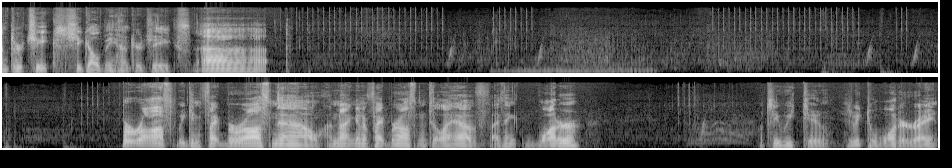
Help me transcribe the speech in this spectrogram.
Hunter Cheeks? She called me Hunter Cheeks. Uh... Barroth! We can fight Barroth now! I'm not going to fight Barroth until I have, I think, water? What's he weak to? He's weak to water, right?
